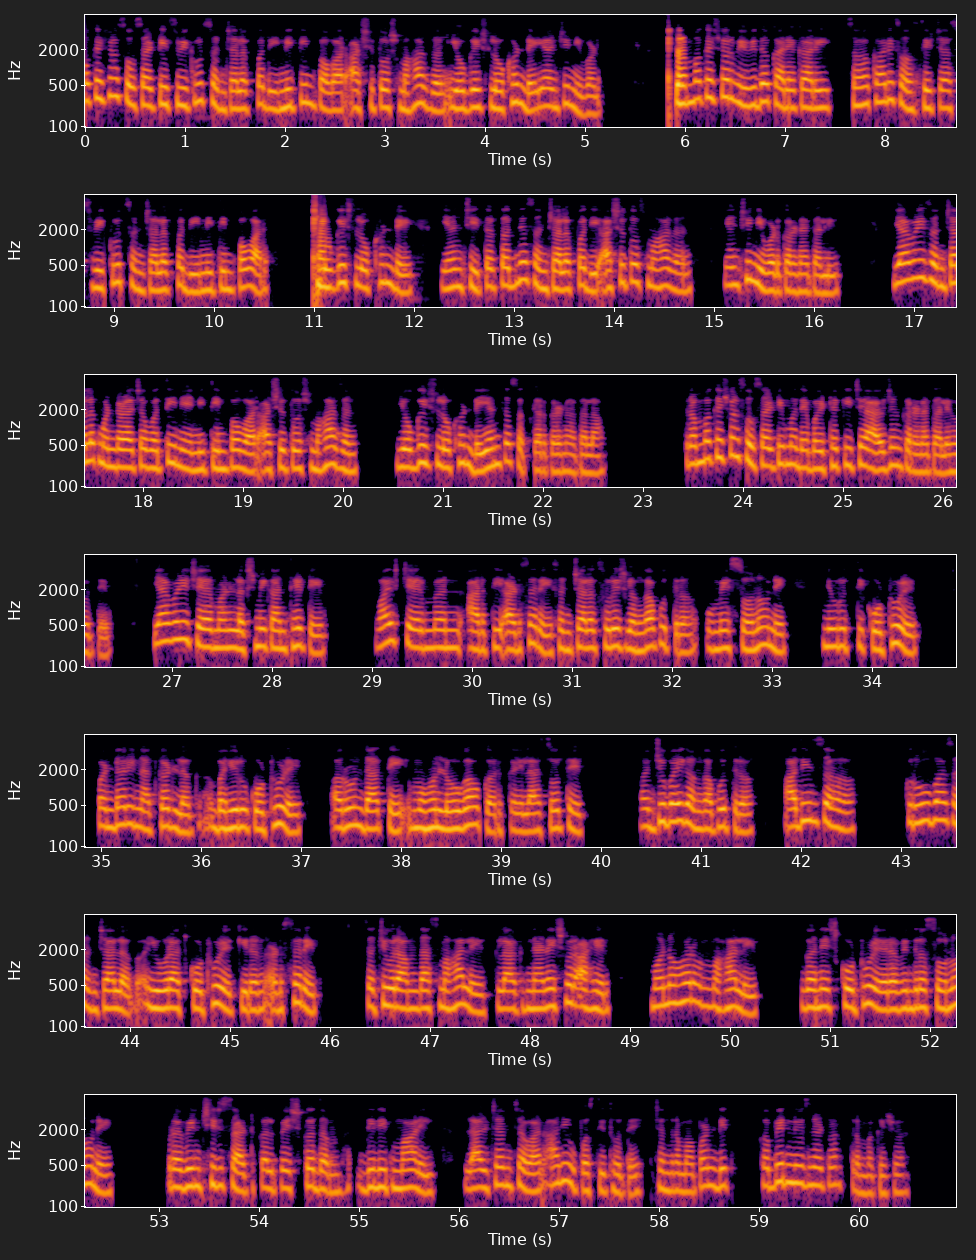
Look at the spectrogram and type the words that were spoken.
Trimbakeshwar society स्वीकृत संचालकपदी नितीन पवार, आशुतोष महाजन, योगेश लोखंडे यांची निवड. त्र्यंबकेश्वर विविध कार्यकारी सहकारी संस्थेच्या स्वीकृत संचालकपदी नितीन पवार, योगेश लोखंडे यांची तर तज्ज्ञ संचालकपदी आशुतोष महाजन यांची निवड करण्यात आली. यावेळी संचालक मंडळाच्या वतीने नितीन पवार, आशुतोष महाजन, योगेश लोखंडे यांचा सत्कार करण्यात आला. त्र्यंबकेश्वर सोसायटीमध्ये बैठकीचे आयोजन करण्यात आले होते. यावेळी chairman Laxmikant Thete, vice chairman Aarti Adsare, संचालक सुरेश गंगापुत्र, उमेश सोनवणे, निवृत्ती कोठुळे, पंढरीनाथ कडलक, बहिरू कोठुळे, अरुण दाते, मोहन लोहगावकर, कैलास चोथे, अंजुबाई गंगापुत्र आदींसह क्रुबा संचालक युवराज कोठुळे, किरण अडसरे, सचिव रामदास महाले, क्लार्क ज्ञानेश्वर आहेर, मनोहर महाले, गणेश कोठुळे, रवींद्र सोनवणे, प्रवीण शिरसाट, कल्पेश कदम, दिलीप माळी, लालचंद चव्हाण आदी उपस्थित होते. Chandrama Pandit, Kabir News Network Trimbakeshwar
